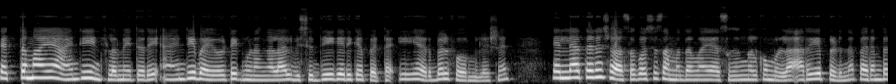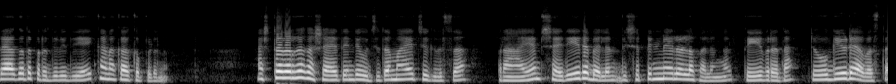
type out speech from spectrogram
ശക്തമായ ആന്റി ഇൻഫ്ലമേറ്ററി ആന്റിബയോട്ടിക് ഗുണങ്ങളാൽ വിശദീകരിക്കപ്പെട്ട ഈ ഹെർബൽ ഫോർമുലേഷൻ എല്ലാത്തരം ശ്വാസകോശ സംബന്ധമായ അസുഖങ്ങൾക്കുമുള്ള അറിയപ്പെടുന്ന പരമ്പരാഗത പ്രതിവിധിയായി കണക്കാക്കപ്പെടുന്നു. അഷ്ടവർഗ കഷായത്തിന്റെ ഉചിതമായ ചികിത്സ പ്രായം ശരീരബലം വിശപ്പിന്മേലുള്ള ഫലങ്ങൾ തീവ്രത രോഗിയുടെ അവസ്ഥ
